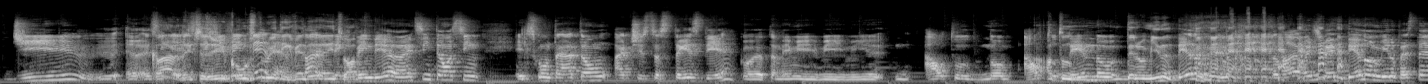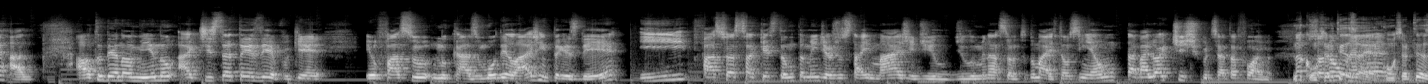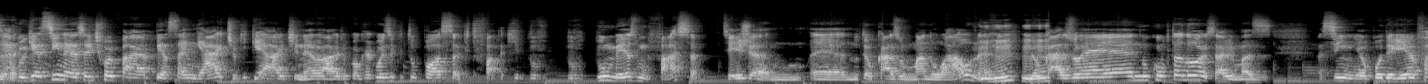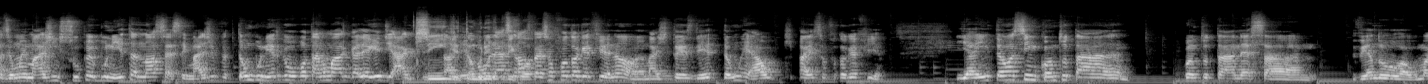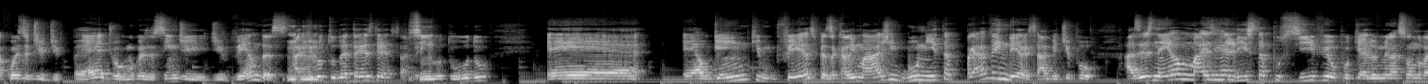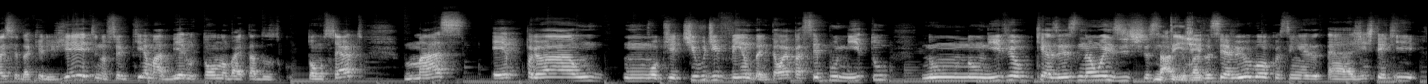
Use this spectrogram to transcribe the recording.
de eh, assim, Claro, antes de que construir, tem que vender Claro, antes, tem que vender antes, então assim eles contratam artistas 3D, como eu também me, me, me auto, no, Auto autodeno, denomina? Denomino. Denomino, parece que tá errado. Autodenomino artista 3D, porque eu faço, no caso, modelagem 3D e faço essa questão também de ajustar a imagem, de, de iluminação e tudo mais. Então, assim, é um trabalho artístico, de certa forma. Não, com Só não certeza é- é, com certeza É, é. porque assim, né, se a gente for para pensar em arte, o que, que é arte, né? Qualquer coisa que tu possa, que tu, fa- que tu, tu, tu mesmo faça, seja, é, no teu caso, manual, né? Uhum, No meu uhum. caso é no computador, sabe? Mas, assim, eu poderia fazer uma imagem super bonita. Nossa, essa imagem é tão bonita que eu vou botar numa galeria de arte. Sim, sabe? de tão bonita assim, nossa, ficou. parece uma fotografia. Não, a imagem 3D é tão real que parece uma fotografia. E aí, então, assim, quando tu tá, quando tu tá nessa... Vendo alguma coisa de, de prédio, alguma coisa assim, de, de vendas, Uhum. aquilo tudo é 3D, sabe? Sim. Aquilo tudo é, é alguém que fez, fez aquela imagem bonita pra vender, sabe? Tipo, às vezes nem é o mais realista possível, porque a iluminação não vai ser daquele jeito, não sei o que, a madeira, o tom não vai estar do tom certo, mas é pra um, um objetivo de venda, então é pra ser bonito num, num nível que às vezes não existe, sabe? Entendi. Mas assim, é meio louco, assim, é- é, a gente tem que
